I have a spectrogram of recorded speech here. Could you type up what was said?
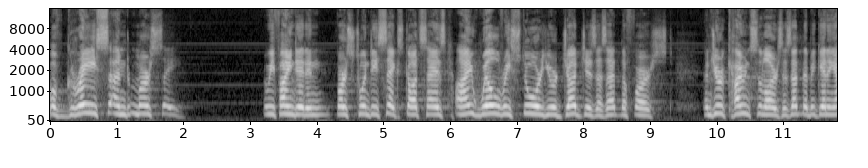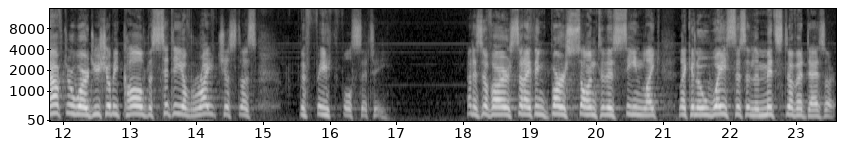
of grace and mercy. We find it in verse 26. God says, I will restore your judges as at the first, and your counselors as at the beginning. Afterward, you shall be called the city of righteousness, the faithful city. That is a verse that I think bursts onto this scene like, like an oasis in the midst of a desert.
